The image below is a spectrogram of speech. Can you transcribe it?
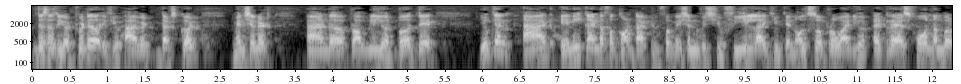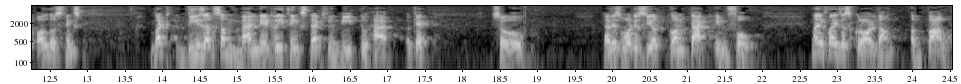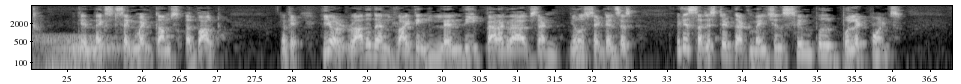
this is your twitter. If you have it that's good. Mention it. And uh, probably your birthday. You can add any kind of a contact information which you feel like. You can also provide your address phone number all those things. But these are some mandatory things that you need to have. Okay? So that is what is your contact info. Now if I just scroll down about, okay, next segment comes about. Okay, here rather than writing lengthy paragraphs and you know sentences, it is suggested that mention simple bullet points.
